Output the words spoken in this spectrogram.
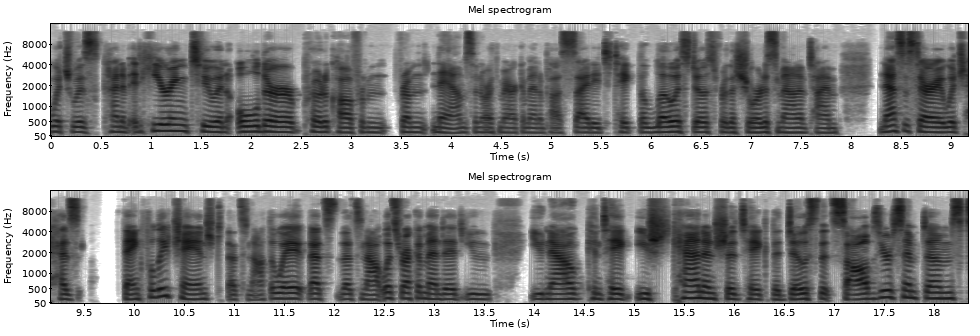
which was kind of adhering to an older protocol from from NAMS, the North American Menopause Society, to take the lowest dose for the shortest amount of time necessary, which has thankfully changed. That's not the way that's that's not what's recommended. You you now can take you sh- can and should take the dose that solves your symptoms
